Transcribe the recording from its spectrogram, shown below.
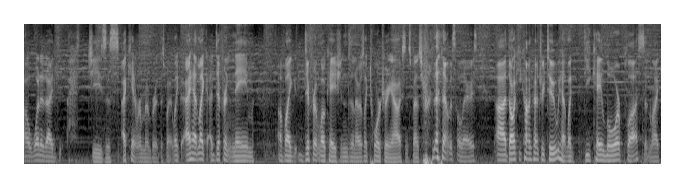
oh, what did I do? Jesus, I can't remember at this point. Like I had like a different name of like different locations, and I was like torturing Alex and Spencer. that was hilarious. Uh, Donkey Kong Country 2, we had like DK Lore Plus, and like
